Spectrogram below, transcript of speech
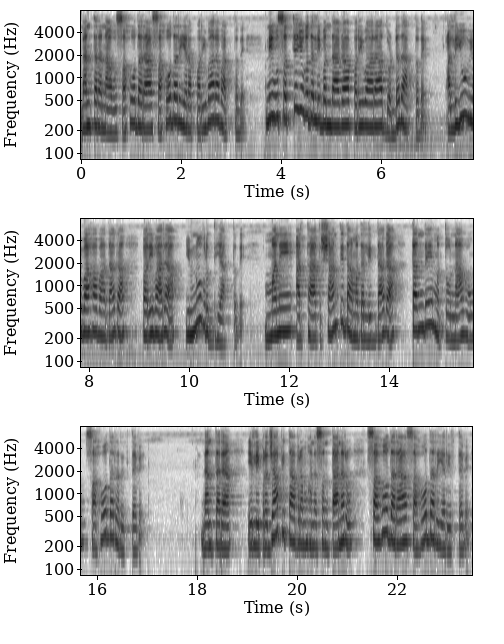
ನಂತರ ನಾವು ಸಹೋದರ, ಸಹೋದರಿಯರ ಪರಿವಾರವಾಗ್ತದೆ. ನೀವು ಸತ್ಯಯುಗದಲ್ಲಿ ಬಂದಾಗ ಪರಿವಾರ ದೊಡ್ಡದಾಗ್ತದೆ. ಅಲ್ಲಿಯೂ ವಿವಾಹವಾದಾಗ ಪರಿವಾರ ಇನ್ನೂ ವೃದ್ಧಿಯಾಗ್ತದೆ. ಮನೆ, ಅರ್ಥಾತ್ ಶಾಂತಿಧಾಮದಲ್ಲಿದ್ದಾಗ ತಂದೆ ಮತ್ತು ನಾವು ಸಹೋದರರಿರ್ತೇವೆ. ನಂತರ ಇಲ್ಲಿ ಪ್ರಜಾಪಿತಾ ಬ್ರಹ್ಮನ ಸಂತಾನರು ಸಹೋದರ, ಸಹೋದರಿಯರಿರ್ತೇವೆ.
